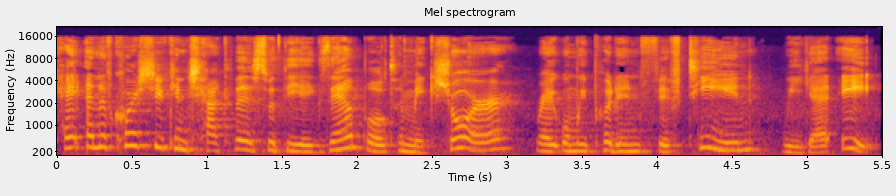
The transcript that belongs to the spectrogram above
Okay, and of course you can check this with the example to make sure, right? When we put in 15, we get 8.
